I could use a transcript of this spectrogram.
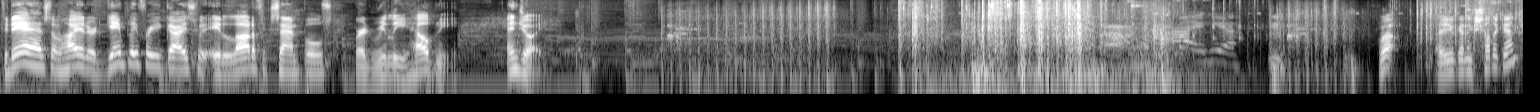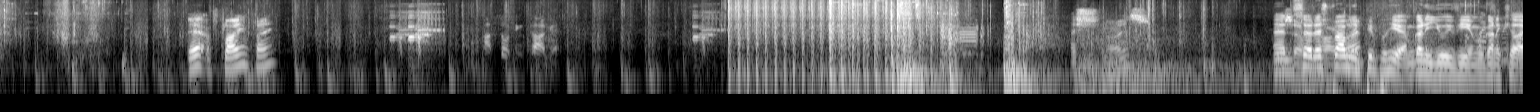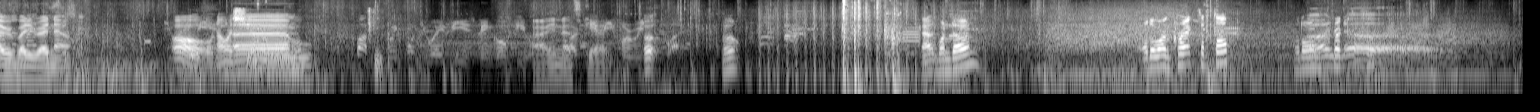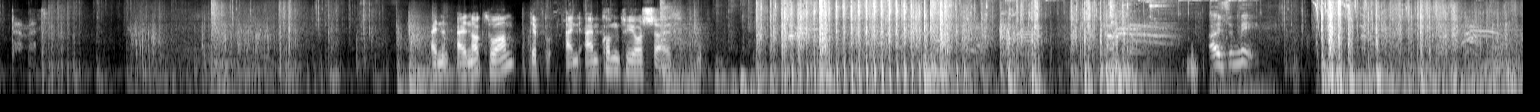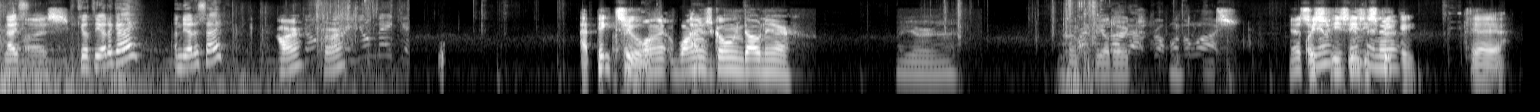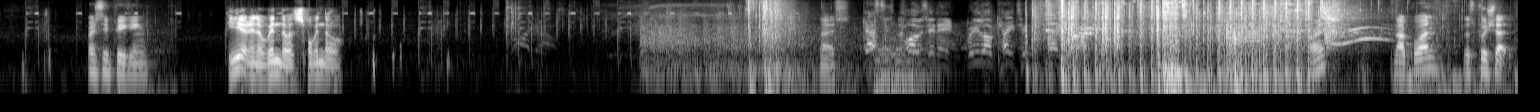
Today I have some High Alert gameplay for you guys with a lot of examples where it really helped me. Enjoy! Fire. Well, are you getting shot again? Yeah, flying, flying. Assaulting target. Nice. Nice. And so there's probably time. people here. I'm gonna UAV and we're gonna kill everybody right now. Oh, now I see Um, um, Fast weapon UAV is bingo fuel. Ah, you're not scared. Oh. Oh, Down. one down. Other one cracked up top. Other one Oh, cracked up top. Damn it. I, I knocked one. Yep, I, I'm coming to your side. Oh, it's me. Nice. Nice. Killed the other guy on the other side. Car, car. I pinged two. One, one is going down here. You're uh, going to the other. Loadout drop on. Yeah, Oh, he's, he's, he's in the- speaking. Yeah, yeah. Where's he peeking? Here in a window, a small window. Nice. Gas is closing in. Relocating the safe zone. Nice. Knock one. Let's push that.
